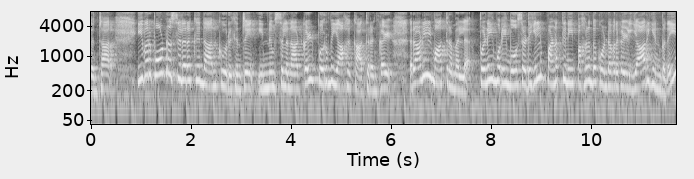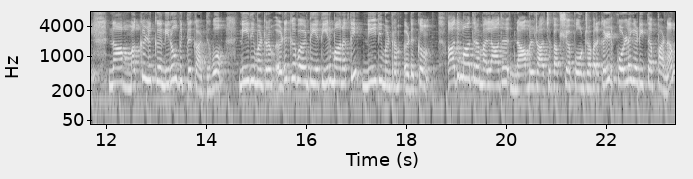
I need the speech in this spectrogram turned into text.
வருகின்றார். இவர் போன்ற சிலருக்கு நான் கூறுகின்றேன். இன்னும் சில நாட்கள் பொறுமையாக காத்திருங்கள். ரணில் மாத்திரமல்ல பிணைமுறை மோசடியில் பணத்தினை பகிர்ந்து கொண்டவர்கள் யார் என்பதை நாம் மக்களுக்கு நிரூபித்து காட்டுவோம். நீதிமன்றம் எடுக்க வேண்டிய தீர்மானத்தை நீதிமன்றம் எடுக்கும். அது மாத்திரமல்லாது நாமல் ராஜபக்ஷ போன்றவர்கள் கொள்ளையடித்த பணம்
